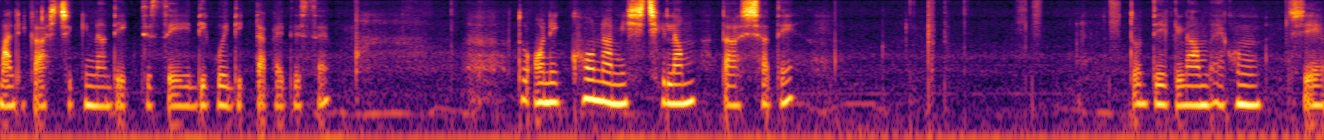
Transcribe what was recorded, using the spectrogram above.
মালিক আসছে কিনা দেখতেছে, এদিক ওই দিক তাকাইতেছে। তো অনেকক্ষণ আমি ছিলাম তার সাথে। তো দেখলাম এখন সে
